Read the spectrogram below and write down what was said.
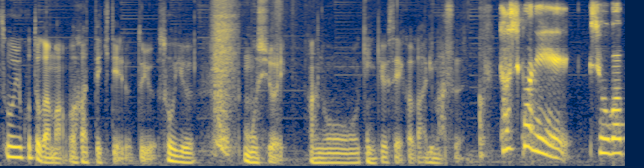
そういうことがまあ分かってきているというそういう面白いあの研究成果があります。確かに小学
